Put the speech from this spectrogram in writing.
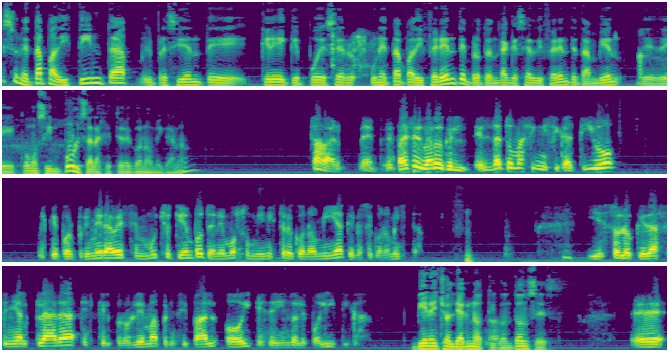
es una etapa distinta. El presidente cree que puede ser una etapa diferente, pero tendrá que ser diferente también desde cómo se impulsa la gestión económica, ¿no? A ver, me parece, Eduardo, que el dato más significativo es que por primera vez en mucho tiempo tenemos un ministro de Economía que no es economista. y eso lo que da señal clara es que el problema principal hoy es de índole política. Bien hecho el diagnóstico, entonces. Eh,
